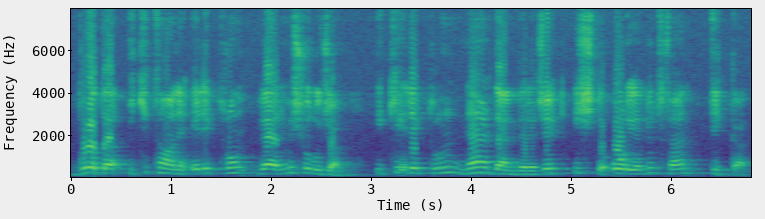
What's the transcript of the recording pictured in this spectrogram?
burada 2 tane elektron vermiş olacak. 2 elektronu nereden verecek? İşte oraya lütfen dikkat.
